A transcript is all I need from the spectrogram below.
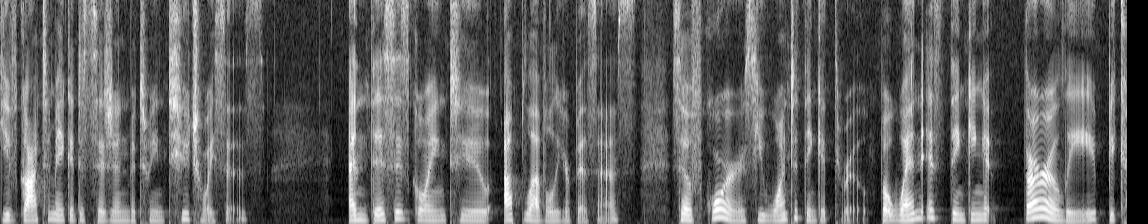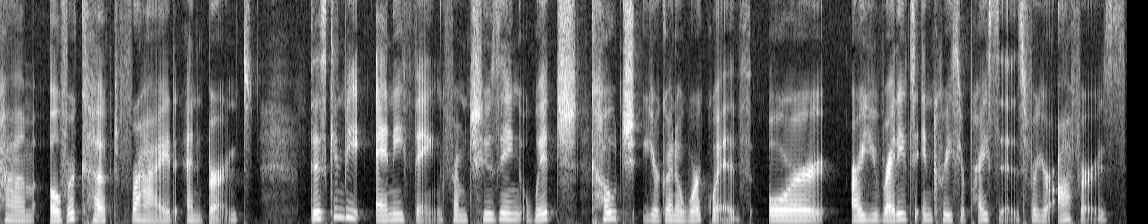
You've got to make a decision between two choices. And this is going to up level your business. So, of course, you want to think it through. But when is thinking it thoroughly become overcooked, fried, and burnt? This can be anything from choosing which coach you're going to work with, or are you ready to increase your prices for your offers?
